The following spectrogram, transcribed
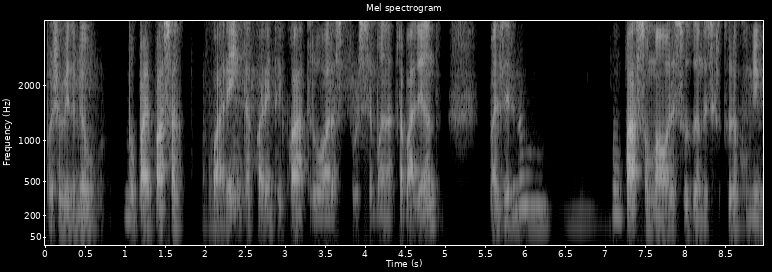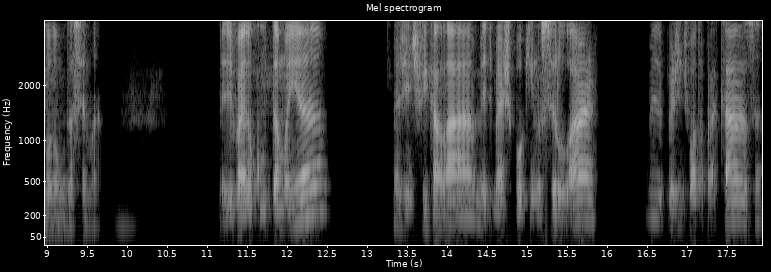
Poxa vida, meu, meu pai passa 40, 44 horas por semana trabalhando, mas ele não, não passa uma hora estudando a escritura comigo ao longo da semana. Ele vai no culto da manhã, a gente fica lá, ele mexe um pouquinho no celular, depois a gente volta para casa,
